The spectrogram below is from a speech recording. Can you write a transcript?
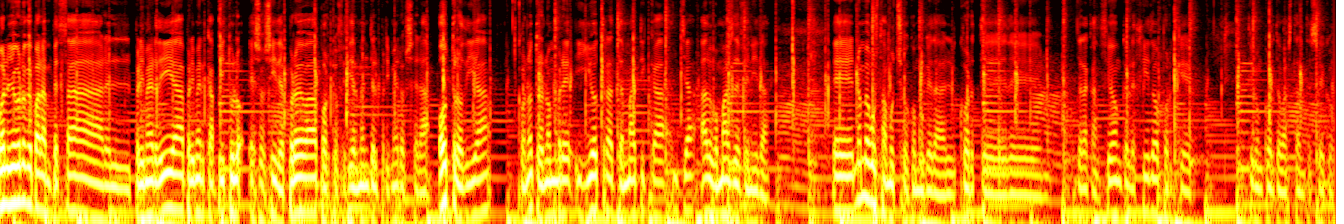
Bueno, yo creo que para empezar el primer día, primer capítulo, eso sí, de prueba, porque oficialmente el primero será otro día, con otro nombre y otra temática ya algo más definida. Eh, no me gusta mucho cómo queda el corte de, la canción que he elegido, porque tiene un corte bastante seco.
